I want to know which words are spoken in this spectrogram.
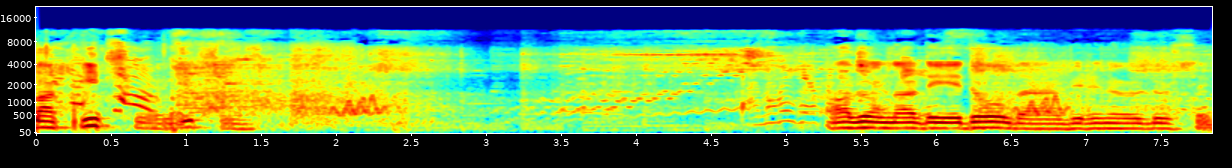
Bak gitmiyor gitmiyor. Abi onlar da trophies. 7 oldu ha birini öldürsek.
